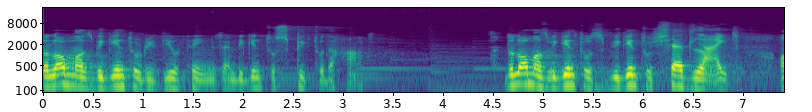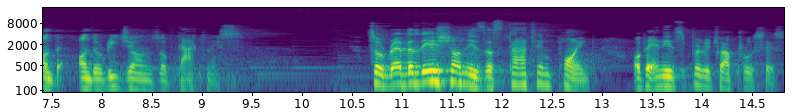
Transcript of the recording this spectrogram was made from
The Lord must begin to reveal things and begin to speak to the heart. The Lord must begin to begin to shed light on the on the regions of darkness. So revelation is the starting point of any spiritual process.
